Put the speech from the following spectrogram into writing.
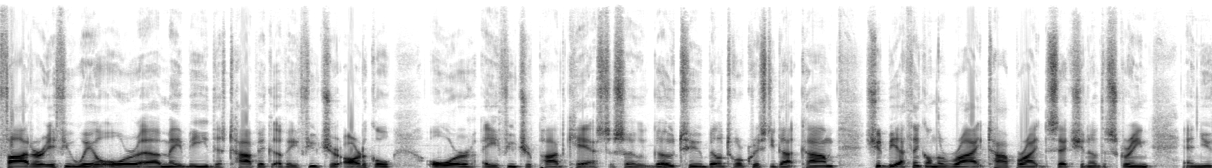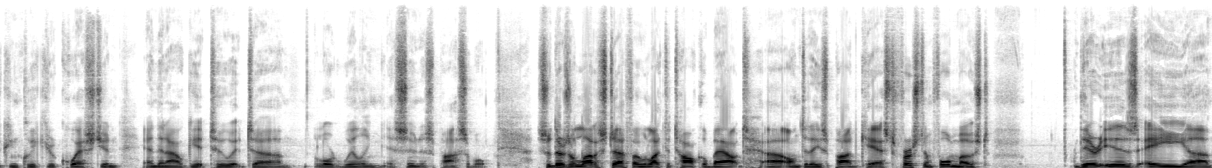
fodder, if you will, or uh, maybe the topic of a future article or a future podcast. So go to BellatorChristi.com. Should be, I think, on the right, top right section of the screen, and you can click your question, and then I'll get to it. Uh, Lord willing, as soon as possible. So, there's a lot of stuff I would like to talk about uh, on today's podcast. First and foremost, there is a uh,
